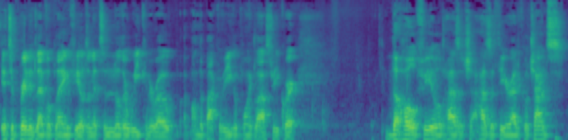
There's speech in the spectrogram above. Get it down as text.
it's a brilliant level playing field, and it's another week in a row on the back of Eagle Point last week where the whole field has a ch- has a theoretical chance.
